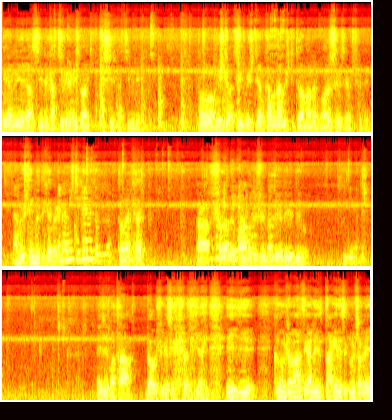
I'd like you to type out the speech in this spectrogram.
বিরিয়ানি আনছি এটা কাচ্চি বিরিয়ানি কয়? খাসির কাচ্চি বিরিয়ানি। তো মিষ্টি আনছি মিষ্টি আমি খাব না মিষ্টি তো আমার অরস হয়েছে মিষ্টি খেতে। মিষ্টি এমনি দেখে পারি। তোরা খাক আর সকালে পাড়াপতি শুয়ে দিকে দিকে দিব। এই যে কথা ব্যবসা গেছে এই যে কোন সময় আছে খালি তাকে রয়েছে সময়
